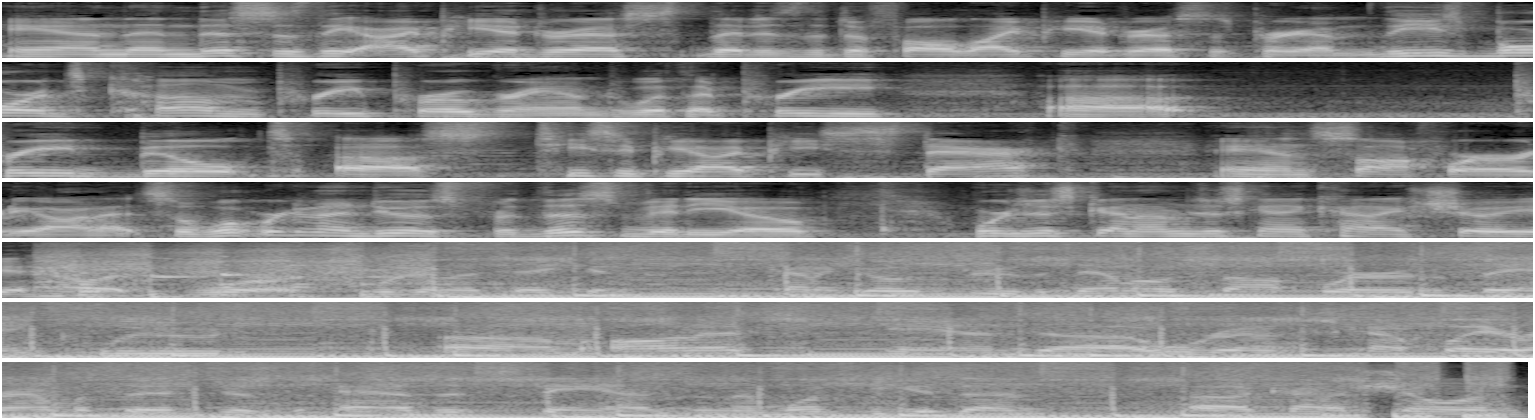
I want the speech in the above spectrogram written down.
And then this is the IP address that is the default IP address this program. These boards come pre-programmed with a pre uh, pre-built uh, TCP IP stack and software already on it. So what we're going to do is for this video, we're just going to I'm just going to kind of show you how it works. We're going to take and kind of go through the demo software that they include um, on it, and uh, we're going to just kind of play around with it just as it stands. And then once we get done uh, kind of showing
